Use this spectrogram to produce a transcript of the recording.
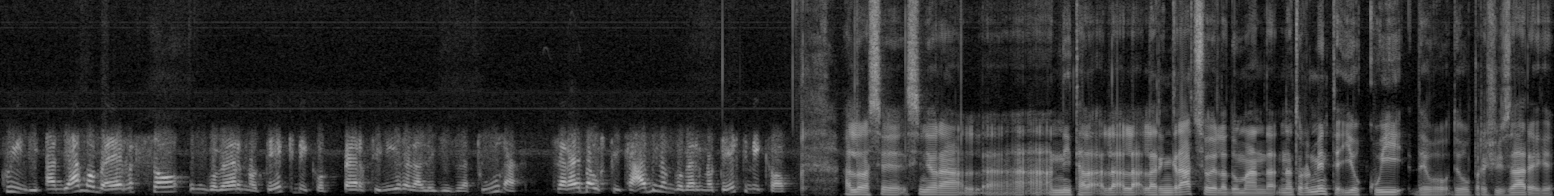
quindi andiamo verso un governo tecnico per finire la legislatura. Sarebbe auspicabile un governo tecnico? Allora, se, signora Annita, la, la, la, ringrazio della domanda. Naturalmente io qui devo, devo precisare che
